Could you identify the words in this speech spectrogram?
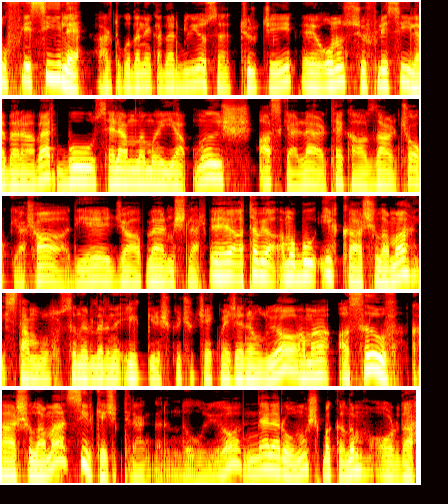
suflesiyle artık o da ne kadar biliyorsa Türkçeyi e, onun süflesiyle beraber bu selamlamayı yapmış. Askerler tek ağızdan çok yaşa diye cevap vermişler. E, tabii ama bu ilk karşılama İstanbul sınırlarına ilk giriş küçük çekmeceden oluyor ama asıl karşılama Sirkeci tren garında oluyor. Neler olmuş bakalım orada.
